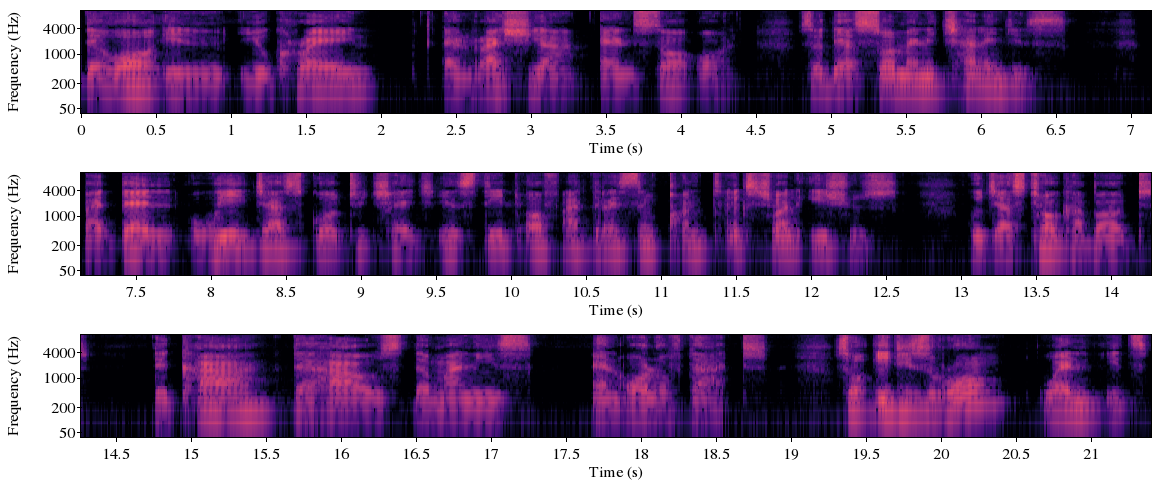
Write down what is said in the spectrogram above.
the war in Ukraine and Russia, and so on. So there are so many challenges. But then we just go to church instead of addressing contextual issues. We just talk about the car, the house, the monies, and all of that. So it is wrong when it's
